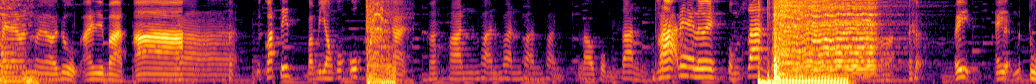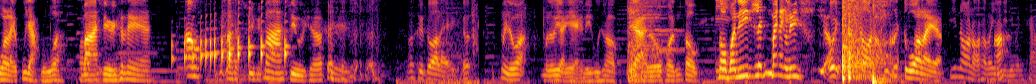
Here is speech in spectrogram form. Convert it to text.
ไปแล้วแมวถูกไอซิบาทอ่า อ่า กอตติสบาร์บียองกุ๊กกุ๊กใช่ฮะพันพันพันพันพันเราผมสั้น พระแน่เลย ผมสั้น เอ้ยไอ้มันตัวอะไรกูอยากรู้อะบาซิลใช่ไหมเอ้าพาซิลบาซิลใช่ไหมมันคือตัวอะไรเอ้ยไม่รู้อะมันดูอย่างแย่งดีกูชอบ อยากดูคนตบตบวันนี้เล่นแม่งเลยเชี่ยโอ้ยพี่นอนเหรอมันคือตัวอะไรอะพี่นอนเหรอทำไมอยู่ดีๆมันเช้า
